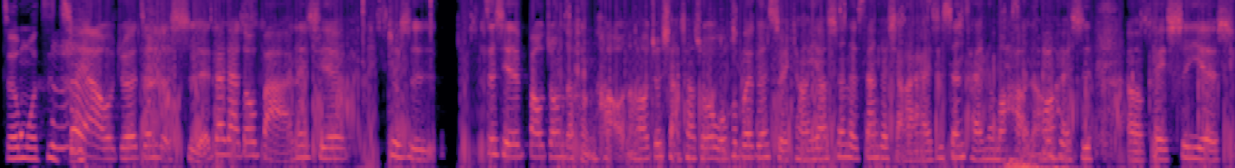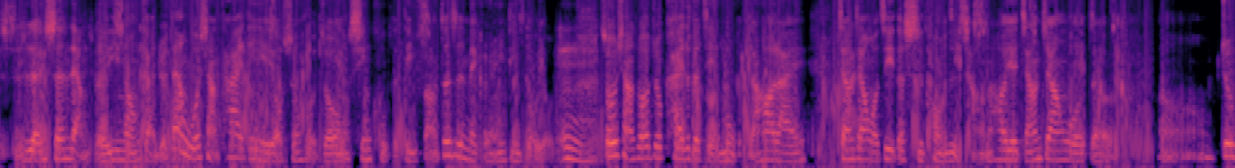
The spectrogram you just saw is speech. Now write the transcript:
折磨自己。对啊，我觉得真的是，大家都把那些就是。这些包装的很好，然后就想象说我会不会跟隋唐一样生了三个小孩，还是身材那么好，然后还是呃可以事业人生两得意那种感觉。但我想他一定也有生活中辛苦的地方，这是每个人一定都有的。嗯，所以我想说就开这个节目，然后来讲讲我自己的失控日常，然后也讲讲我的呃，就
